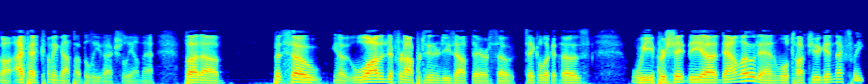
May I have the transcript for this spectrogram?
uh, iPad coming up, I believe, actually on that. But uh, but so you know, a lot of different opportunities out there. So take a look at those. We appreciate the uh, download, and we'll talk to you again next week.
